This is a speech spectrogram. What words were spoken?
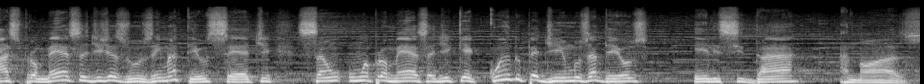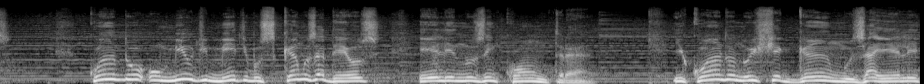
As promessas de Jesus em Mateus 7 são uma promessa de que quando pedimos a Deus, ele se dá a nós. Quando humildemente buscamos a Deus, ele nos encontra. E quando nos chegamos a ele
